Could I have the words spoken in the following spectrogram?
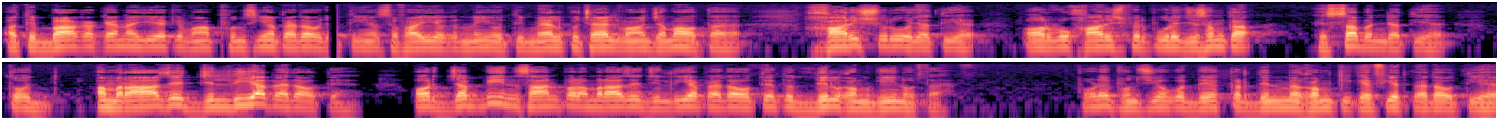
اطباء کا کہنا یہ ہے کہ وہاں پھنسیاں پیدا ہو جاتی ہیں، صفائی اگر نہیں ہوتی، میل کچیل وہاں جمع ہوتا ہے، خارش شروع ہو جاتی ہے اور وہ خارش پھر پورے جسم کا حصہ بن جاتی ہے، تو امراض جلدیہ پیدا ہوتے ہیں۔ اور جب بھی انسان پر امراض جلدیہ پیدا ہوتے ہیں، تو دل غمگین ہوتا ہے۔ تھوڑے پھنسیوں کو دیکھ کر دن میں غم کی کیفیت پیدا ہوتی ہے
